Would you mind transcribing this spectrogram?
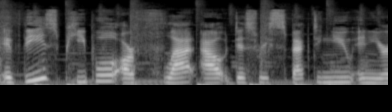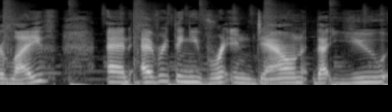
if these people are flat out disrespecting you in your life and everything you've written down that you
